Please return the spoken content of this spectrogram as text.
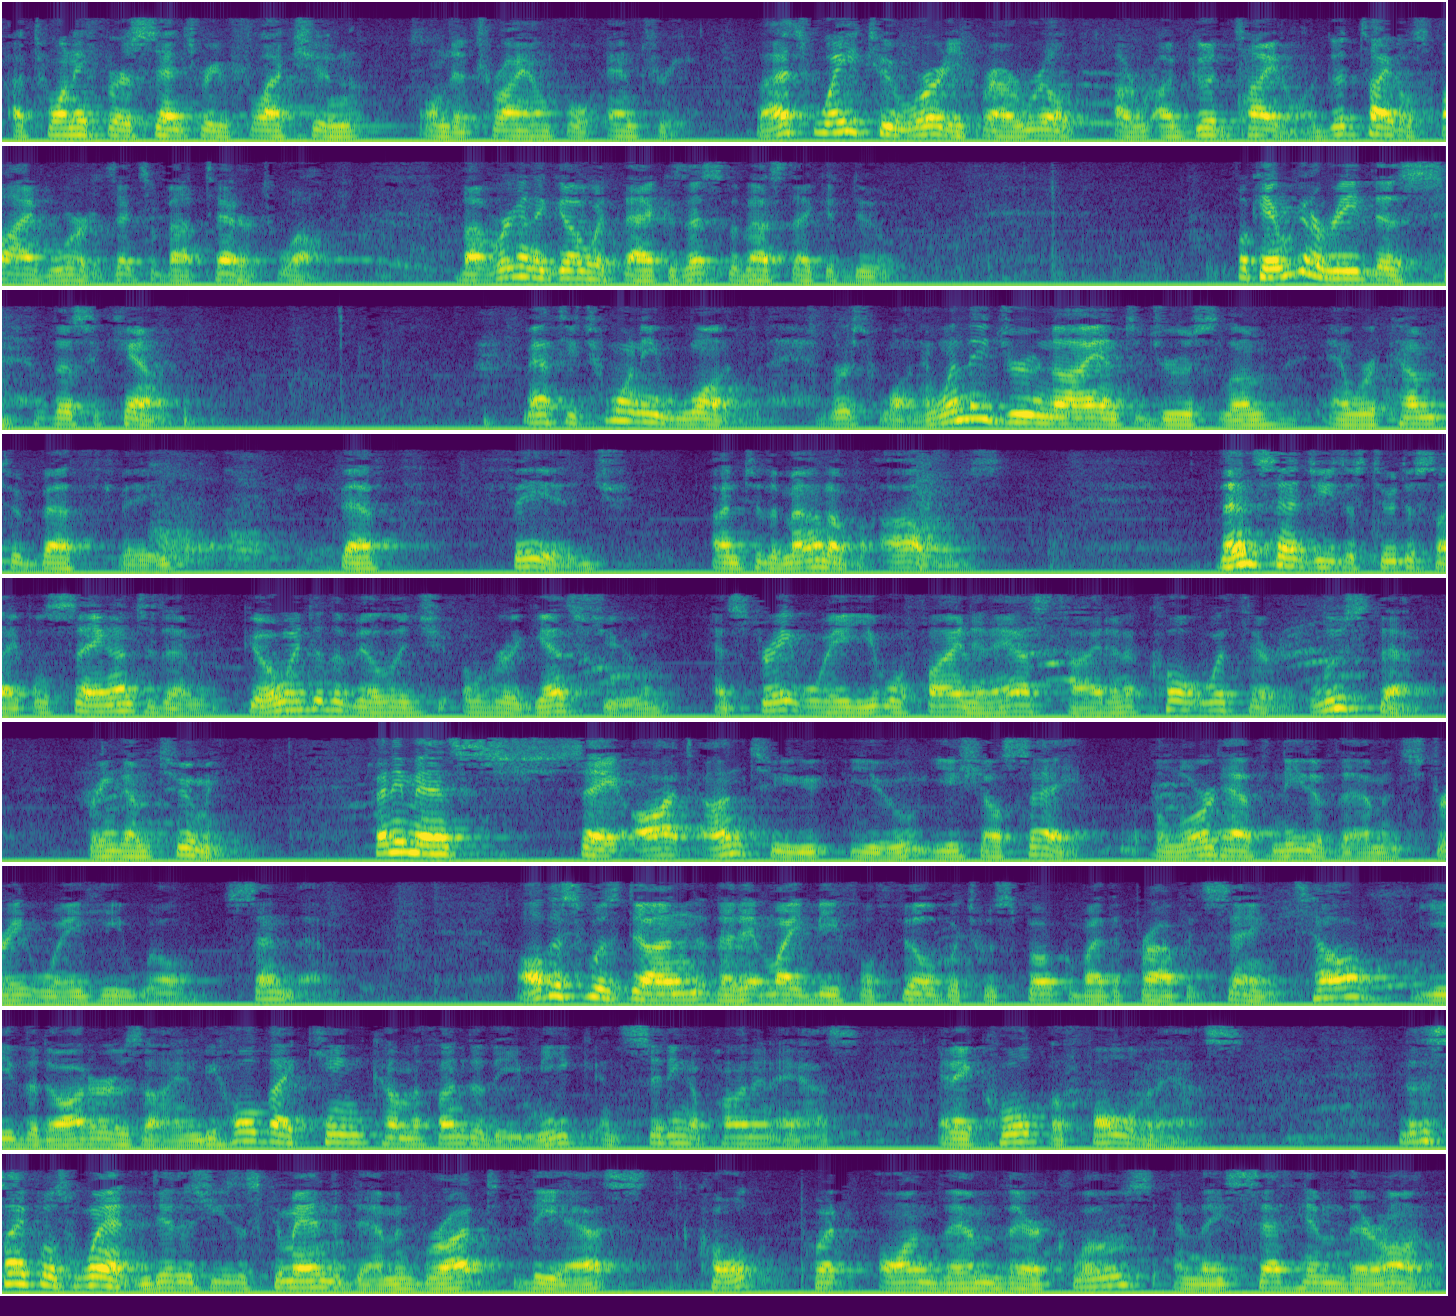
a 21st century reflection on the triumphal entry. Now, that's way too wordy for a real a, a good title. A good title is five words. That's about 10 or 12. But we're going to go with that because that's the best I could do. Okay, we're going to read this, this account. Matthew 21, verse 1. And when they drew nigh unto Jerusalem and were come to Bethphage, Bethphage unto the Mount of Olives, then sent Jesus two disciples, saying unto them, Go into the village over against you, and straightway you will find an ass tied and a colt with her. Loose them, bring them to me. If any man say aught unto you, ye shall say, The Lord hath need of them, and straightway he will send them. All this was done that it might be fulfilled which was spoken by the prophet, saying, Tell ye the daughter of Zion, Behold, thy king cometh unto thee, meek and sitting upon an ass, and a colt the foal of an ass. And the disciples went and did as Jesus commanded them, and brought the ass, the colt, put on them their clothes, and they set him thereon.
